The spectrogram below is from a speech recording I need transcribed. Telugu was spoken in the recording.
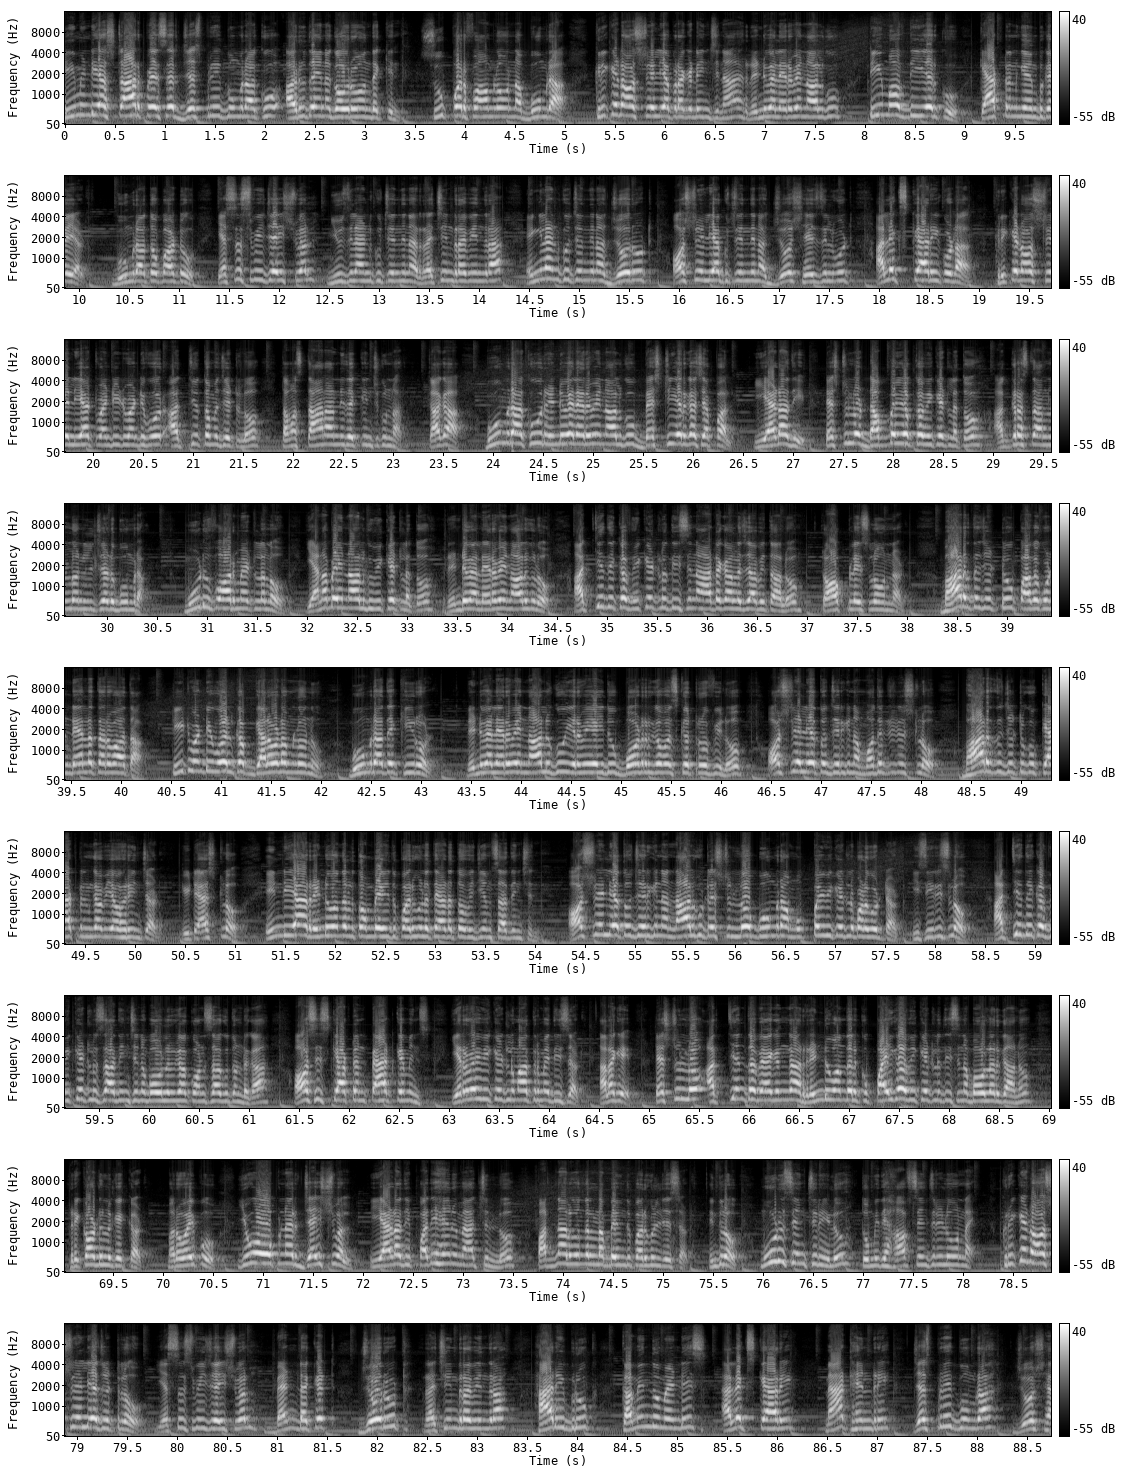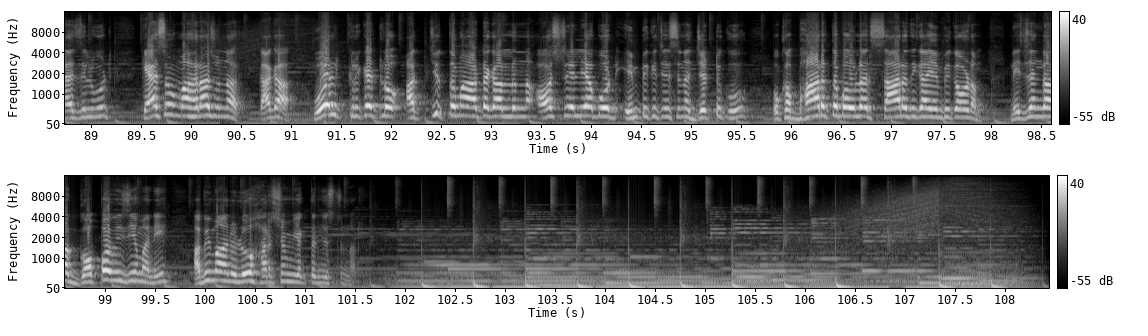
Team India star pacer Jasprit బుమ్రాకు అరుదైన గౌరవం దక్కింది. సూపర్ ఫామ్లో ఉన్న బుమ్రా క్రికెట్ ఆస్ట్రేలియా ప్రకటించిన రెండు వేల ఇరవై నాలుగు టీమ్ ఆఫ్ ది ఇయర్కు కెప్టెన్గా ఎంపికయ్యాడు. బూమ్రాతో పాటు ఎస్ఎస్వి జైస్వాల్ న్యూజిలాండ్కు చెందిన రచిన్ రవీంద్ర ఇంగ్లాండ్కు చెందిన జో రూట్ ఆస్ట్రేలియాకు చెందిన జోష్ హేజిల్వుడ్ అలెక్స్ క్యారీ కూడా cricket Australia twenty twenty four అత్యుత్తమ జట్టులో తమ స్థానాన్ని దక్కించుకున్నారు. కాగా బూమ్రాకు రెండు వేల ఇరవై నాలుగు బెస్ట్ ఇయర్గా చెప్పాలి. ఈ ఏడాది టెస్టులో డెబ్బై ఒక్క వికెట్లతో అగ్రస్థానంలో నిలిచాడు బూమ్రా. మూడు ఫార్మాట్లలో ఎనభై నాలుగు వికెట్లతో రెండు వేల ఇరవై నాలుగులో అత్యధిక వికెట్లు తీసిన ఆటగాళ్ళ జాబితాలో టాప్ ప్లేస్లో ఉన్నాడు. భారత జట్టు పదకొండేళ్ళ తర్వాత టీ ట్వంటీ వరల్డ్ కప్ గెలవడంలోనూ బూమ్రాదే కీరోల్ రెండు వేల ఇరవై నాలుగు ఇరవై ఐదు బోర్డర్ గవస్కర్ ట్రోఫీలో ఆస్ట్రేలియాతో జరిగిన మొదటి టెస్టులో భారత జట్టుకు కెప్టెన్గా వ్యవహరించాడు. ఈ టెస్ట్లో ఇండియా రెండు వందల తొంభై ఐదు పరుగుల తేడాతో విజయం సాధించింది. ఆస్ట్రేలియాతో జరిగిన నాలుగు టెస్టుల్లో బూమ్రా ముప్పై వికెట్లు పడగొట్టాడు. ఈ సిరీస్లో అత్యధిక వికెట్లు సాధించిన బౌలర్గా కొనసాగుతుండగా ఆసీస్ కెప్టెన్ ప్యాట్ కెమిన్స్ ఇరవై వికెట్లు మాత్రమే తీశాడు. అలాగే టెస్టుల్లో అత్యంత వేగంగా రెండు వందలకు పైగా వికెట్లు తీసిన బౌలర్ గాను రికార్డులకు ఎక్కాడు. మరోవైపు యువ ఓపెనర్ జైస్వల్ ఈ ఏడాది పదిహేను మ్యాచ్ల్లో పద్నాలుగు వందల డెబ్బై ఎనిమిది పరుగులు చేశాడు. ఇందులో మూడు సెంచరీలు తొమ్మిది హాఫ్ సెంచరీలు ఉన్నాయి. క్రికెట్ ఆస్ట్రేలియా జట్టులో SSV Jaiswal Ben Duckett Joe Root Rachin Ravindra Harry Brook Kamindu Mendis Alex Carey Matt Henry Jasprit Bumrah Josh Hazlewood Keshav Maharaj ఉన్నారు. కాగా వరల్డ్ క్రికెట్లో అత్యుత్తమ ఆటగాళ్ళున్న ఆస్ట్రేలియా బోర్డు ఎంపిక చేసిన జట్టుకు ఒక భారత బౌలర్ సారథిగా ఎంపికవడం నిజంగా గొప్ప విజయం అని అభిమానులు హర్షం వ్యక్తం చేస్తున్నారు.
